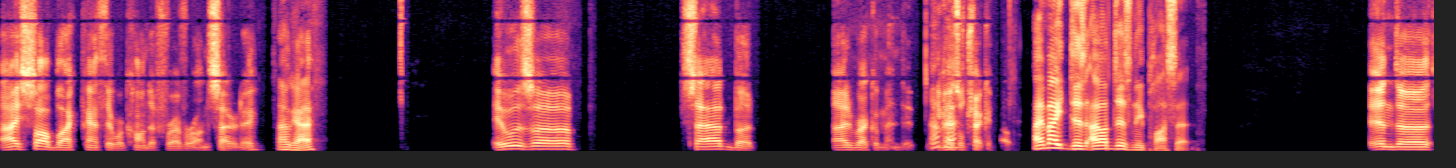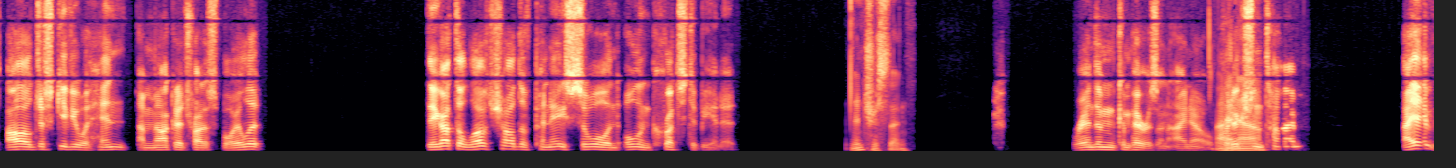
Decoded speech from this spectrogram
I saw Black Panther Wakanda Forever on Saturday. Okay. It was uh sad, but I'd recommend it. You Okay. might as well check it out. I might dis- I'll Disney Plus it. And uh I'll just give you a hint. I'm not gonna try to spoil it. They got the love child of Penei Sewell and Olin Kreutz to be in it. Interesting. Random comparison, I know. I Prediction know. time. I have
